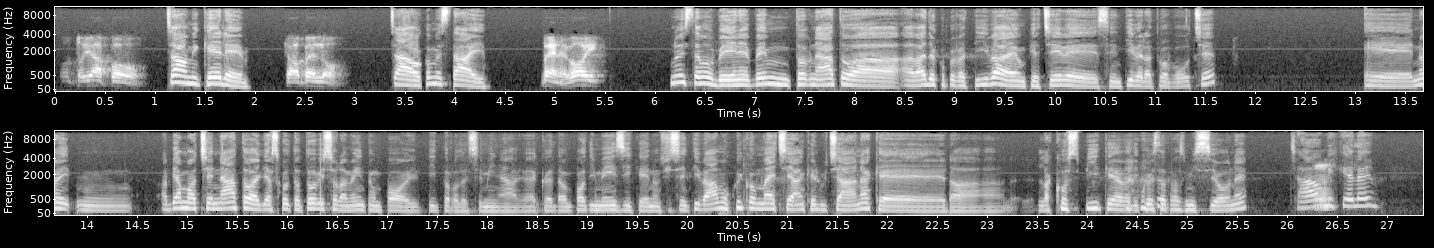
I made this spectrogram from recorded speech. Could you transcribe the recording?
Pronto Iapo? Ciao Michele. Ciao bello. Ciao, come stai? Bene, voi? Noi stiamo bene, bentornato a, a Radio Cooperativa, è un piacere sentire la tua voce. E noi mh, abbiamo accennato agli ascoltatori solamente un po' il titolo del seminario, ecco, è da un po' di mesi che non ci sentivamo. Qui con me c'è anche Luciana, che è la, la co-speaker di questa trasmissione. Ciao Michele.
